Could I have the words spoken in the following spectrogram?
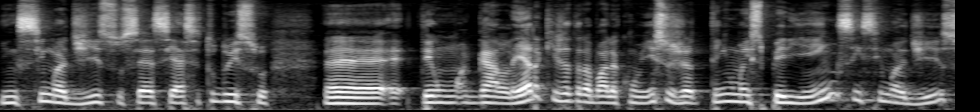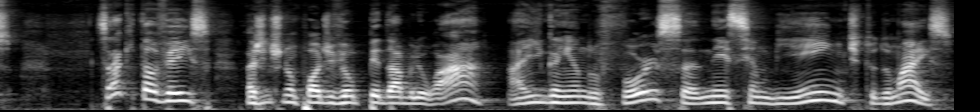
em cima disso, CSS, tudo isso é, tem uma galera que já trabalha com isso, já tem uma experiência em cima disso. Será que talvez a gente não pode ver o PWA aí ganhando força nesse ambiente e tudo mais?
